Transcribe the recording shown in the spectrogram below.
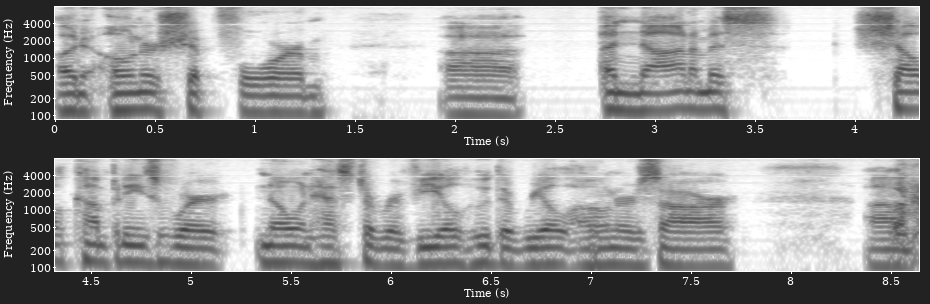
an ownership form. Uh, anonymous shell companies where no one has to reveal who the real owners are. Um,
